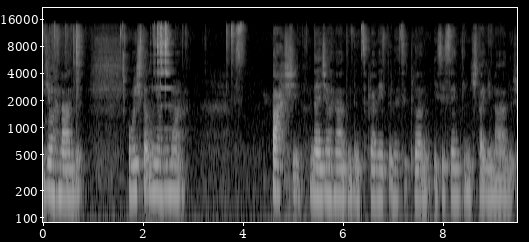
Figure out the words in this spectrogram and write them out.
jornada ou estão em alguma parte da jornada desse planeta, desse plano e se sentem estagnados,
